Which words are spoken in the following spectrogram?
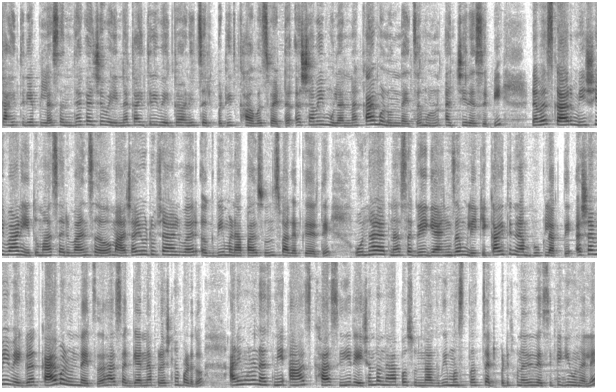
काहीतरी आपल्याला संध्याकाळच्या वेळी ना काहीतरी वेगळं आणि चटपटीत खावंच वाटतं. अशावेळी मुलांना काय बनवून द्यायचं म्हणून आजची रेसिपी नमस्कार मी शिवानी. तुम्हा सर्वांचं माझ्या यूट्यूब चॅनलवर अगदी मनापासून स्वागत करते. उन्हाळ्यात ना सगळी गँग जमली की काहीतरी ना भूक लागते. अशावेळी वेगळं काय बनवून द्यायचं हा सगळ्यांना प्रश्न पडतो. आणि म्हणूनच मी आज खास ही रेशन तांदळापासून ना अगदी मस्त चटपटीत होणारी रेसिपी घेऊन आले.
